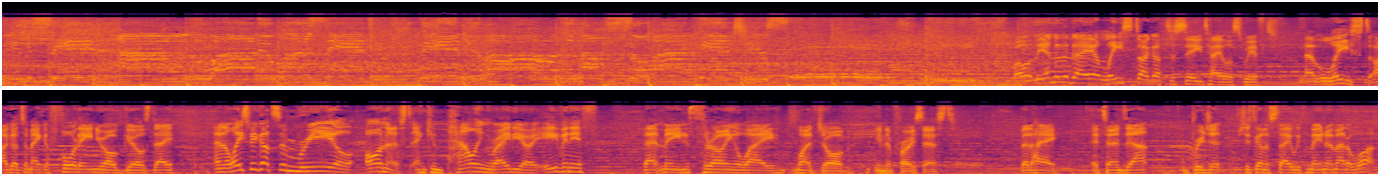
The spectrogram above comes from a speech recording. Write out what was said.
The end of the day, at least I got to see Taylor Swift. At least I got to make a 14 year old girl's day. And at least we got some real, honest, and compelling radio, even if that means throwing away my job in the process. But hey, it turns out Bridget, she's going to stay with me no matter what.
